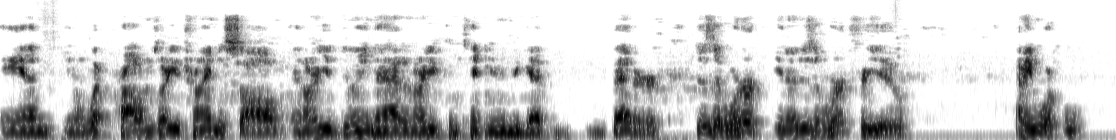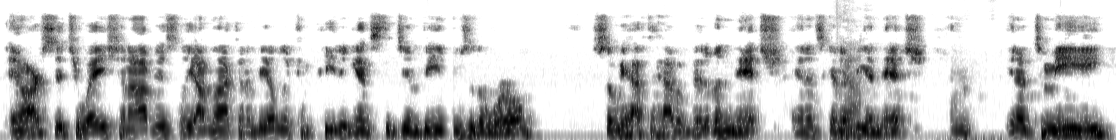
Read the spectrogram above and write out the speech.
And you know what problems are you trying to solve? And are you doing that? And are you continuing to get better? Does it work? You know does it work for you? I mean in our situation obviously i'm not going to be able to compete against the jim beams of the world so we have to have a bit of a niche and it's going to yeah. be a niche and you know to me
